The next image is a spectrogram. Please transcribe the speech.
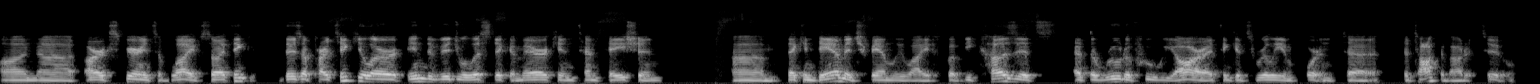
on uh, our experience of life so i think there's a particular individualistic American temptation um, that can damage family life, but because it's at the root of who we are, I think it's really important to to talk about it too.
